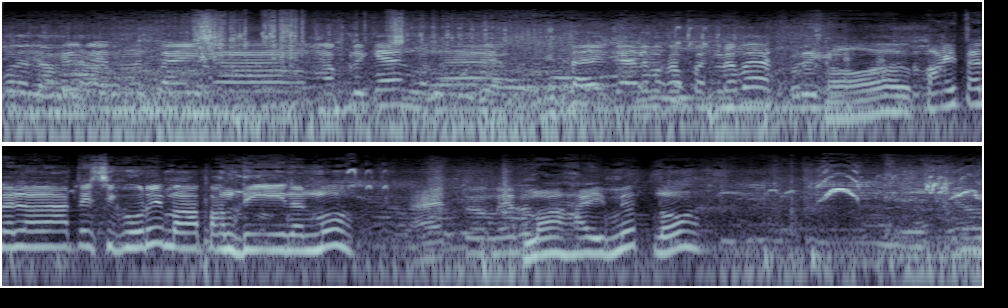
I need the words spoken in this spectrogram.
Ito pala lang. Meron tayo ng African, mga hindi tayo gano'n makapaglabas. Oo, pakita na lang natin siguro yung mga pangdiinan mo. Kahit po, meron Mga high mute, no? yung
